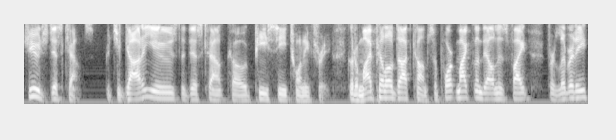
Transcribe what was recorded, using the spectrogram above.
Huge discounts, but you got to use the discount code PC23. Go to mypillow.com. Support Mike Lindell in his fight for liberty.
